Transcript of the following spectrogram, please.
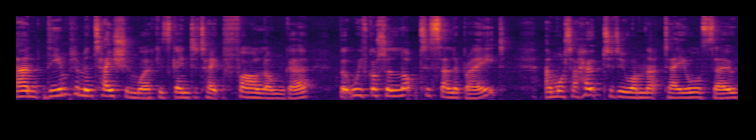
And the implementation work is going to take far longer, but we've got a lot to celebrate. And what I hope to do on that day also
